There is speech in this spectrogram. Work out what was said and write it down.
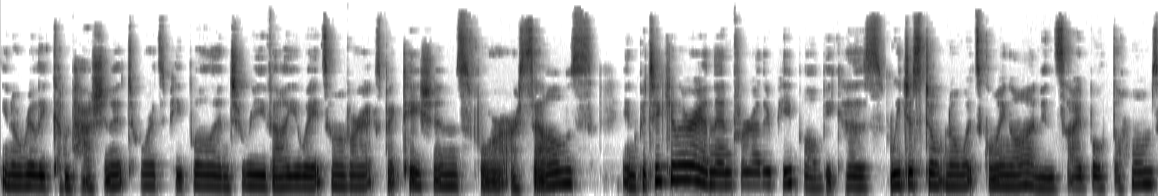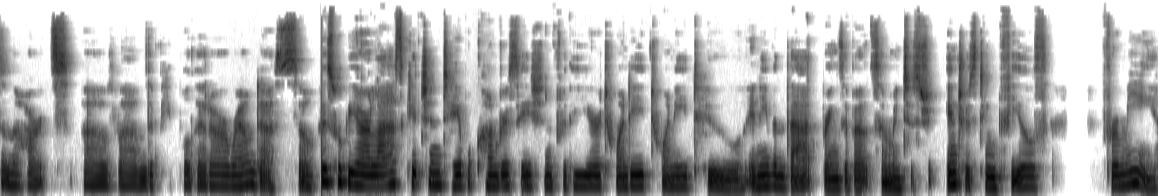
you know, really compassionate towards people and to reevaluate some of our expectations for ourselves in particular and then for other people because we just don't know what's going on inside both the homes and the hearts of um, the people that are around us. So, this will be our last kitchen table conversation for the year 2022. And even that brings about some inter- interesting feels for me.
